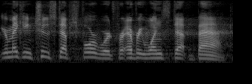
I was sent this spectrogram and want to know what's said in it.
you're making two steps forward for every one step back.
